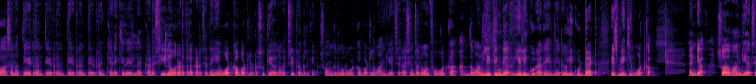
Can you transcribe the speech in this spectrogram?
பாசை நான் தேடுறேன் தேடுறேன் தேடுறேன் தேடுறேன். கிடைக்கவே இல்லை. கடைசியில் ஒரு இடத்துல கிடச்சது என் ஓட்கா பாட்டிலோட சுற்றி அதை நான் வச்சுட்டு இருந்திருக்கேன். ஸோ அங்கேருந்து ஒரு ஓட்கா பாட்டில் வாங்கியாச்சு. Russians are known for vodka the only thing they're really good they really good at is making vodka and yeah so அதை வாங்கியாச்சு.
